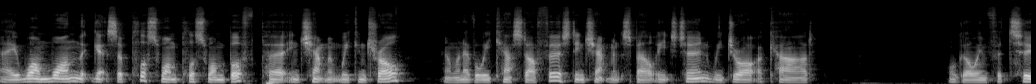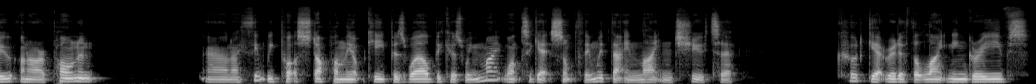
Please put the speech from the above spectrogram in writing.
A 1 1 that gets a plus 1 plus 1 buff per enchantment we control. And whenever we cast our first enchantment spell each turn, we draw a card. We'll go in for 2 on our opponent. And I think we put a stop on the upkeep as well because we might want to get something with that Enlightened Tutor. Could get rid of the Lightning Greaves.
